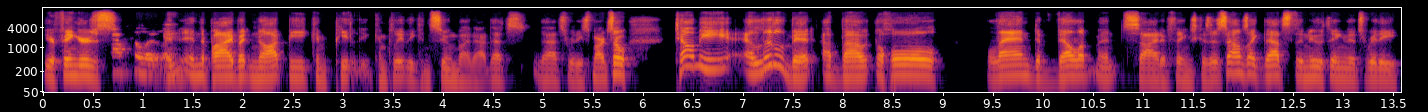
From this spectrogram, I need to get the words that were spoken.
your fingers absolutely in, in the pie, but not be completely completely consumed by that. That's that's really smart. So, tell me a little bit about the whole land development side of things because it sounds like that's the new thing that's really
